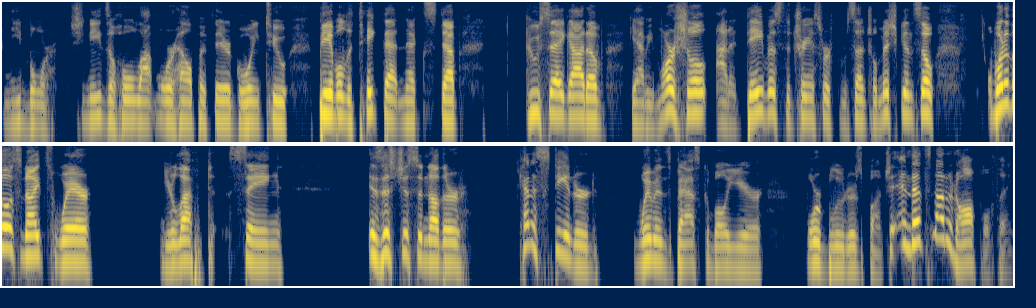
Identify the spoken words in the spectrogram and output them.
need more. She needs a whole lot more help if they're going to be able to take that next step. Goose egg out of Gabby Marshall, out of Davis, the transfer from Central Michigan. So one of those nights where you're left saying, is this just another kind of standard women's basketball year for Bluder's bunch? And that's not an awful thing.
